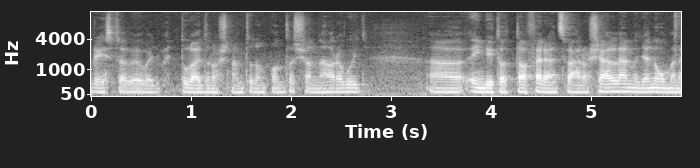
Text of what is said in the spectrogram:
résztvevő, vagy, vagy tulajdonos, nem tudom pontosan, ne haragudj, indította a Ferencváros ellen, ugye No Man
